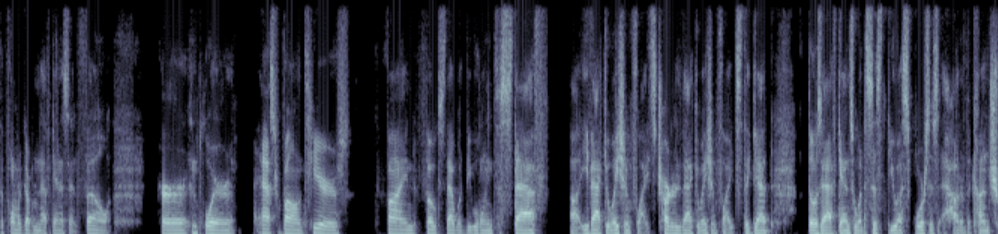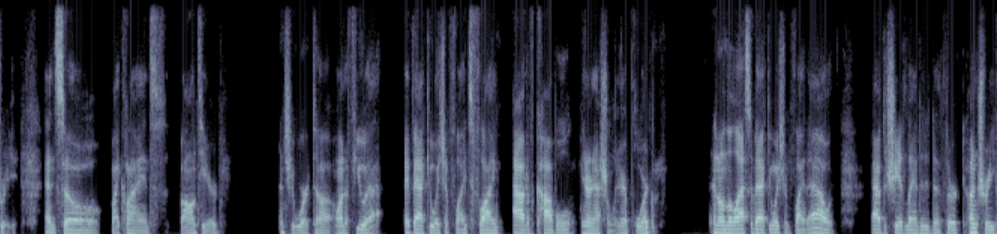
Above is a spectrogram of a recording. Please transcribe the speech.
the former government of Afghanistan fell, her employer asked for volunteers to find folks that would be willing to staff uh, evacuation flights, chartered evacuation flights to get those Afghans who would assist U.S. forces out of the country. And so my client volunteered, and she worked uh, on a few uh, evacuation flights flying out of Kabul International Airport. And on the last evacuation flight out, after she had landed in a third country,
